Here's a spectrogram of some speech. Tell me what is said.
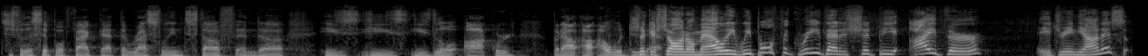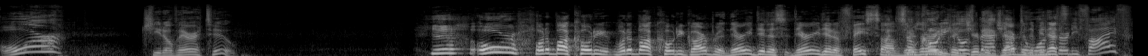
just for the simple fact that the wrestling stuff and uh, he's he's he's a little awkward. But I, I, I would do Shook that. Sean O'Malley. We both agree that it should be either Adrian Yanez or Chito Vera too. Yeah. Or what about Cody? What about Cody Garbrandt? There he did a there he did a face off. so There's Cody already been goes jibber back up to mean, that's- 135.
